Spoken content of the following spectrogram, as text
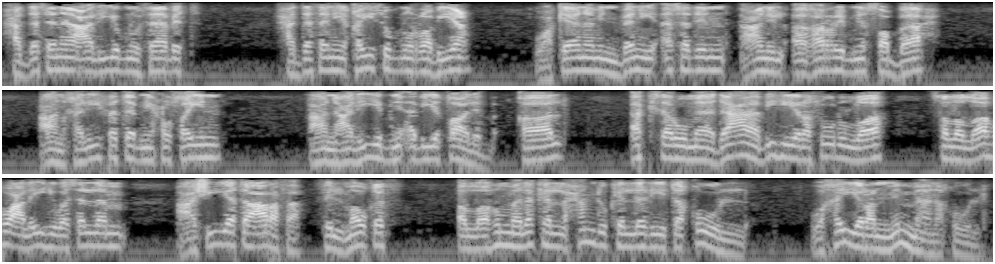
حدثنا علي بن ثابت. حدثني قيس بن الربيع. وكان من بني أسد عن الأغر بن الصباح عن خليفة بن حسين عن علي بن أبي طالب قال أكثر ما دعا به رسول الله صلى الله عليه وسلم عشية عرفة في الموقف اللهم لك الحمد كالذي تقول وخيرا مما نقول.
